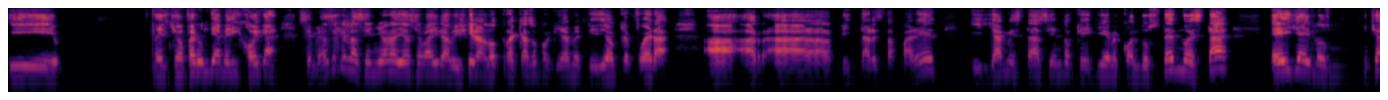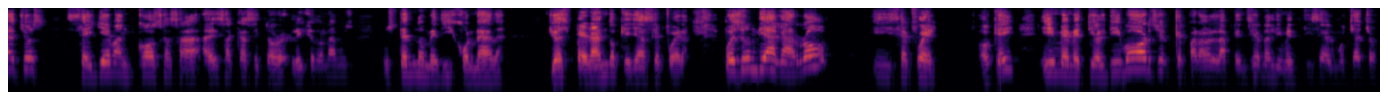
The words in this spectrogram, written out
y el chofer un día me dijo, oiga, se me hace que la señora ya se va a ir a vivir a la otra casa porque ya me pidió que fuera a, a, a pintar esta pared y ya me está haciendo que lleve. Cuando usted no está, ella y los muchachos se llevan cosas a, esa casa y todo. Le dije, don Agus, usted no me dijo nada. Yo esperando que ya se fuera. Pues un día agarró y se fue. ¿ok? Y me metió el divorcio, que para la pensión alimenticia del muchacho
